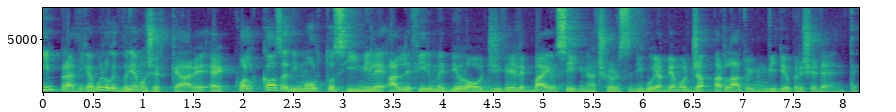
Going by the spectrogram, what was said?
In pratica quello che vogliamo cercare è qualcosa di molto simile alle firme biologiche, le biosignatures, di cui abbiamo già parlato in un video precedente,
